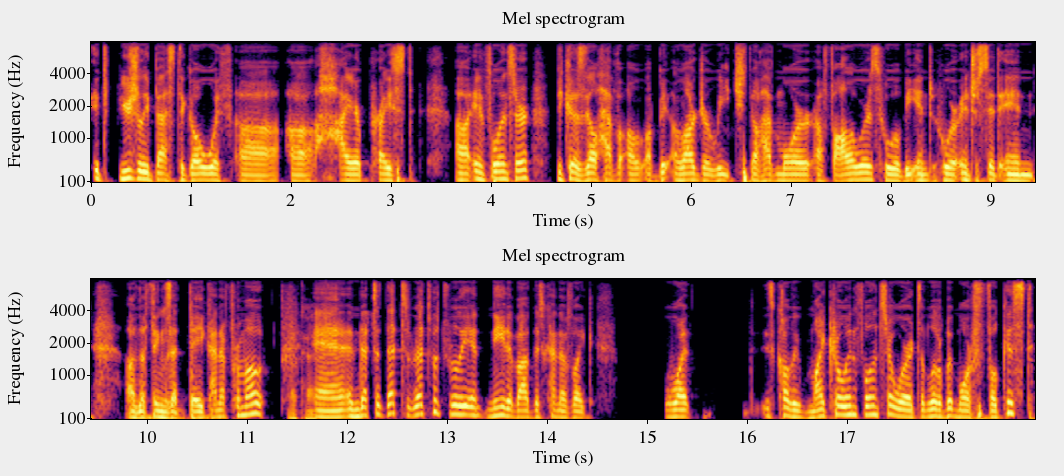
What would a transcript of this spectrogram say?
it's usually best to go with uh, a higher priced uh, influencer because they'll have a, a, bit, a larger reach. They'll have more uh, followers who will be in, who are interested in uh, the things that they kind of promote, Okay. and, and that's that's that's what's really neat about this kind of like what is called a micro influencer, where it's a little bit more focused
